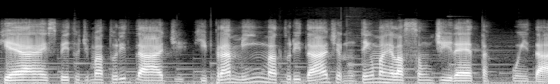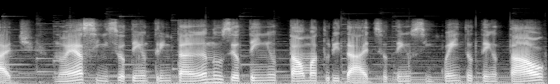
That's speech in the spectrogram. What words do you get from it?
que é a respeito de maturidade. Que para mim, maturidade não tem uma relação direta com idade. Não é assim, se eu tenho 30 anos, eu tenho tal maturidade. Se eu tenho 50, eu tenho tal.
